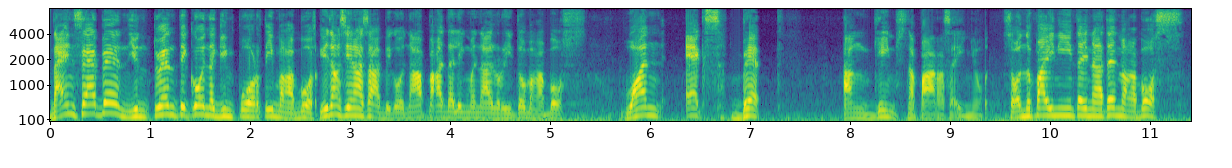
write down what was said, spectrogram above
9-7, yung 20 ko naging 40 mga boss. Yun ang sinasabi ko, napakadaling manalo rito mga boss. 1x bet ang games na para sa inyo. So ano pa hinihintay natin mga boss?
